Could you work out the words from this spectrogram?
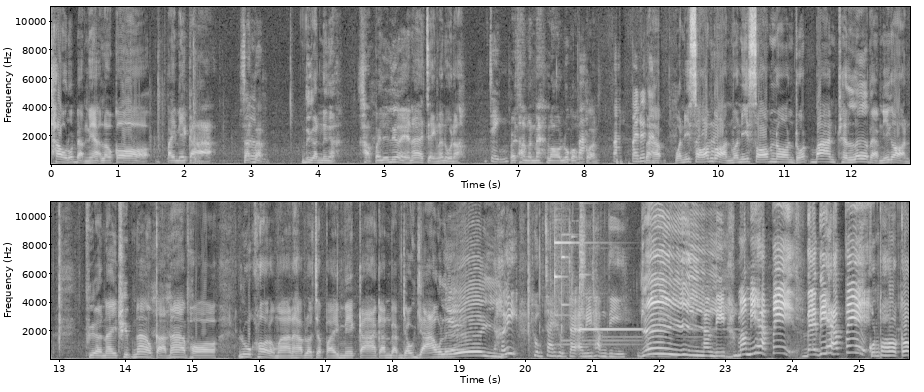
เช่ารถแบบเนี้ยแล้วก็ไปอเมริกาสักแบบเดือนหนึ่งอะขับไปเรื่อยๆ น่าจะเจ๋งนะหนูเนาะเจ๋งไปทำกันไหมรอลูกออกมาก่อนไปไปด้วยกันะนครับวันนี้ซ้อมก่อน วันนี้ซ้อมนอนรถบ้านเทรลเลอร์แบบนี้ก่อน เพื่อในทริปหน้าโอกาสหน้าพอลูกคลอดออกมานะครับ เราจะไปอเมริกากันแบบยาวๆเลย เฮ้ย ถูกใจถูกใจอันนี้ทำดีเย้ทำดีมามีแฮปปี้เบบี้แฮปปี้คุณพ่อก็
